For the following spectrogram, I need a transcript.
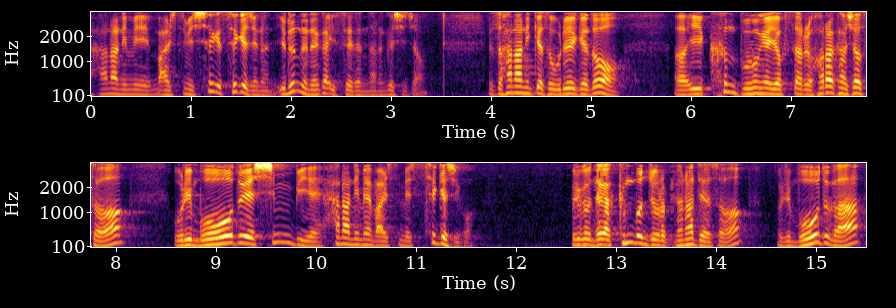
하나님이 말씀이 새겨, 새겨지는 이런 은혜가 있어야 된다는 것이죠. 그래서 하나님께서 우리에게도 어, 이큰 부흥의 역사를 허락하셔서 우리 모두의 신비에 하나님의 말씀이 새겨지고 그리고 내가 근본적으로 변화되어서 우리 모두가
